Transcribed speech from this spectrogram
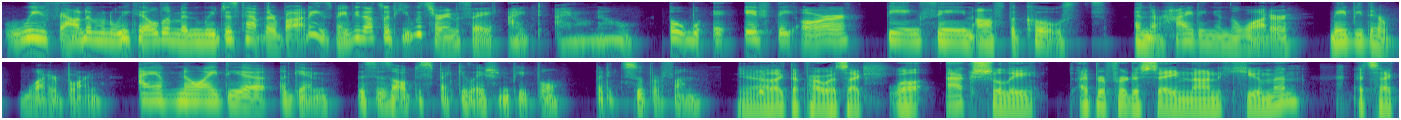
we found them and we killed them and we just have their bodies. Maybe that's what he was trying to say. I, I don't know. But if they are being seen off the coasts and they're hiding in the water, maybe they're waterborne. I have no idea. Again, this is all just speculation, people, but it's super fun. yeah, I like the part where it's like, well, actually, I prefer to say non human. It's like,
